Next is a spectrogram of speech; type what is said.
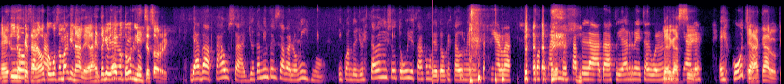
Eh, los que salen en autobús son marginales. La gente que viaja en autobús es Nietzsche, sorry. Ya va, pausa. Yo también pensaba lo mismo. Y cuando yo estaba en ese autobús, yo estaba como que tengo que estar durmiendo en esta mierda. cuando pagué toda esta plata, estoy arrecha, devuelven Verga, sí. Escucha. Era caro, ¿ok?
